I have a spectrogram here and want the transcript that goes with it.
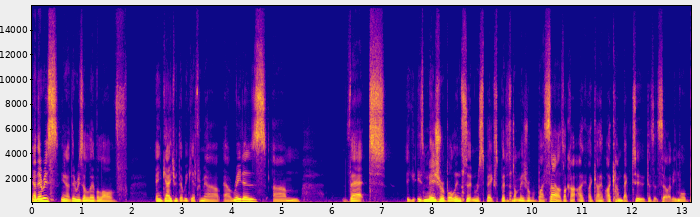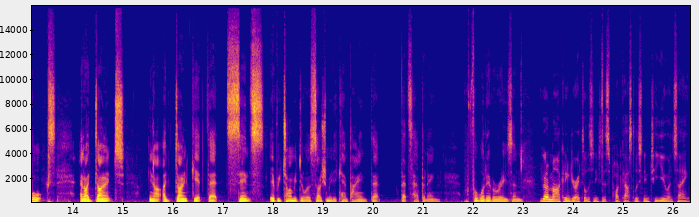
now there is, you know, there is a level of engagement that we get from our, our readers um, that is measurable in certain respects, but it's not measurable by sales. Like I, I, I come back to, does it sell any more books? And I don't, you know, I don't get that sense every time we do a social media campaign that that's happening for whatever reason. You've got a marketing director listening to this podcast, listening to you and saying,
